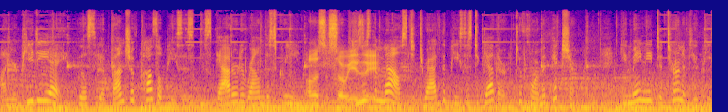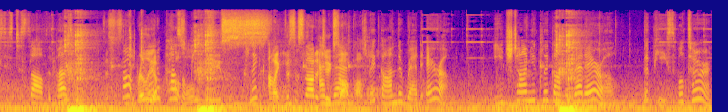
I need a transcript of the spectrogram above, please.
on your PDA, you'll see a bunch of puzzle pieces scattered around the screen. Oh, this is so easy. Use the mouse to drag the pieces together to form a picture. You may need to turn a few pieces to solve the puzzle. This is not to really a a puzzle puzzle piece. Click on like it, this is not a and jigsaw then puzzle. click on the red arrow. Each time you click on the red arrow, the piece will turn.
